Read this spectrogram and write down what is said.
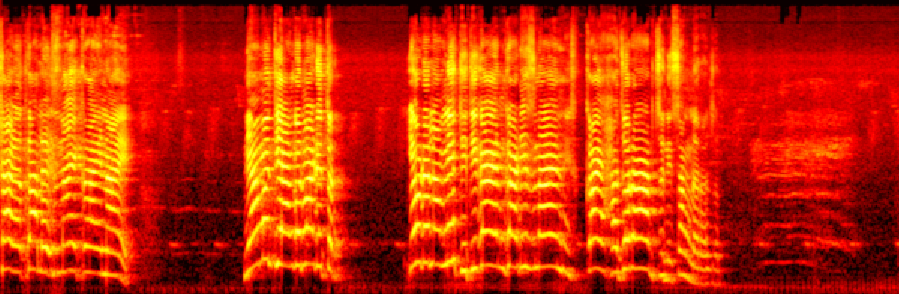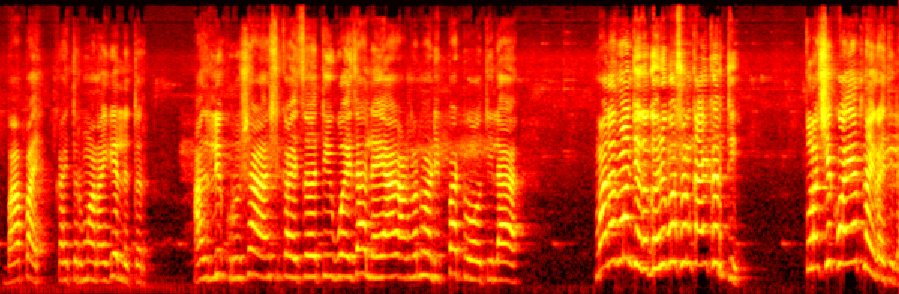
शाळेत घालायचं नाही काय नाही. न्या म्हणते अंगणवाडी तर. एवढ्या लांब नेते ती काय आणि गाडीच नाही काय हजारो अडचणी सांगणार अजून. बाप आहे काय तर म्हणाय गेलं तर. आज लेकरू शाळा शिकायचं ती वय झालं या अंगणवाडीत पाठवावं तिला. मलाच म्हणते तर घरी बसून काय करते? तुला शिकवा येत नाही काय तिला?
